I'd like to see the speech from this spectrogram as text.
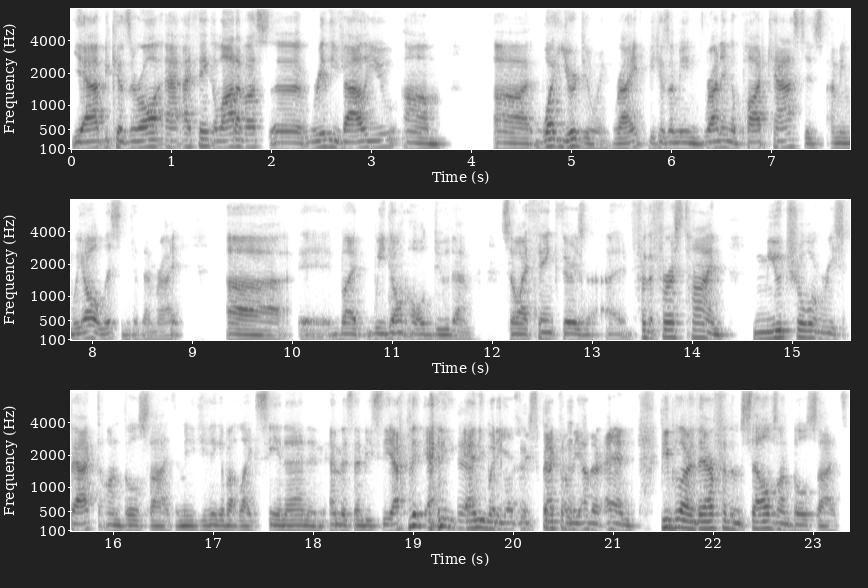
Yeah, because they're all. I think a lot of us uh, really value um, uh, what you're doing, right? Because I mean, running a podcast is. I mean, we all listen to them, right? Uh, eh, but we don't all do them. So I think there's, uh, for the first time, mutual respect on both sides. I mean, if you think about like CNN and MSNBC, I think any, yeah. anybody has respect on the other end. People are there for themselves on both sides.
